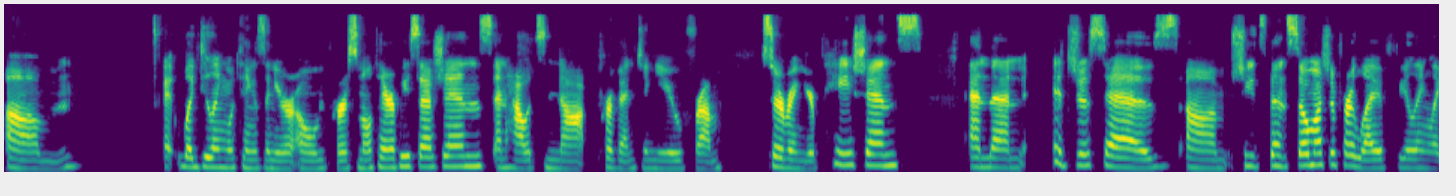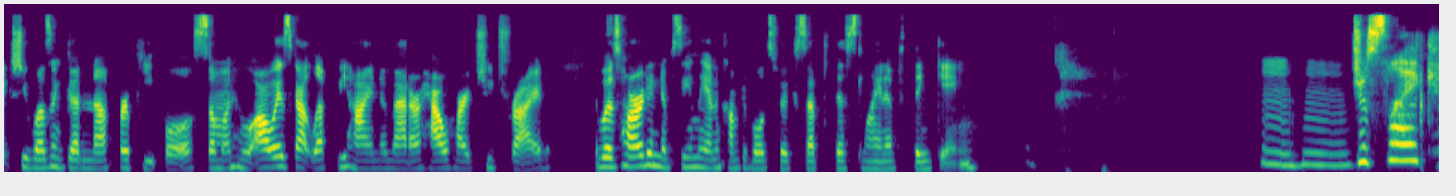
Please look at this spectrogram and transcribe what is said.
um eh, like dealing with things in your own personal therapy sessions and how it's not preventing you from serving your patients and then it just says um, she'd spent so much of her life feeling like she wasn't good enough for people someone who always got left behind no matter how hard she tried it was hard and obscenely uncomfortable to accept this line of thinking Mm-hmm. just like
